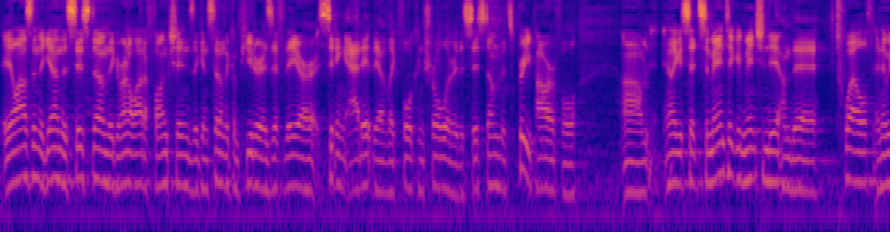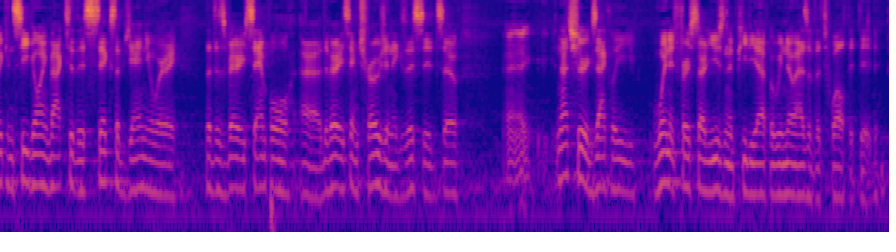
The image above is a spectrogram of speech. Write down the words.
it allows them to get on the system. They can run a lot of functions. They can sit on the computer as if they are sitting at it. They have like full control over the system. It's pretty powerful. Um, and like I said, Symantec mentioned it on the 12th, and then we can see going back to the 6th of January that this very sample, uh, the very same Trojan existed. So, uh, not sure exactly when it first started using the PDF, but we know as of the 12th it did.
